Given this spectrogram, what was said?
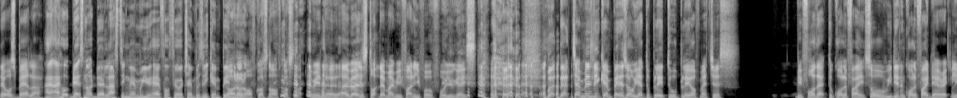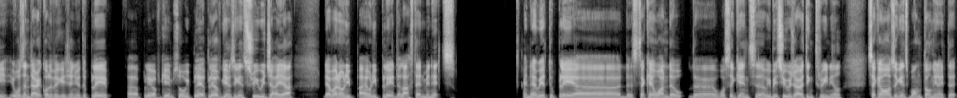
that was bad lah. I, I hope that's not the lasting memory you have of your Champions League campaign. No, no, no. Of course not. Of course not. I mean, uh, I, I just thought that might be funny for, for you guys. but the Champions League campaign as well, we had to play two playoff matches before that to qualify. So we didn't qualify directly. It wasn't direct qualification. You had to play uh, playoff games. So we played a playoff games against Sriwijaya. That one only I only played the last ten minutes. And then we had to play uh, the second one. The the was against uh, we beat Sriwijaya I think three 0 Second one was against Muang Thong United.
